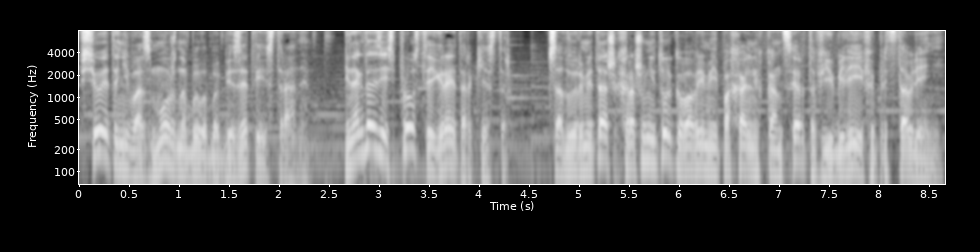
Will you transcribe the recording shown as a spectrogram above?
Все это невозможно было бы без этой эстрады. Иногда здесь просто играет оркестр саду Эрмитаж хорошо не только во время эпохальных концертов, юбилеев и представлений.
